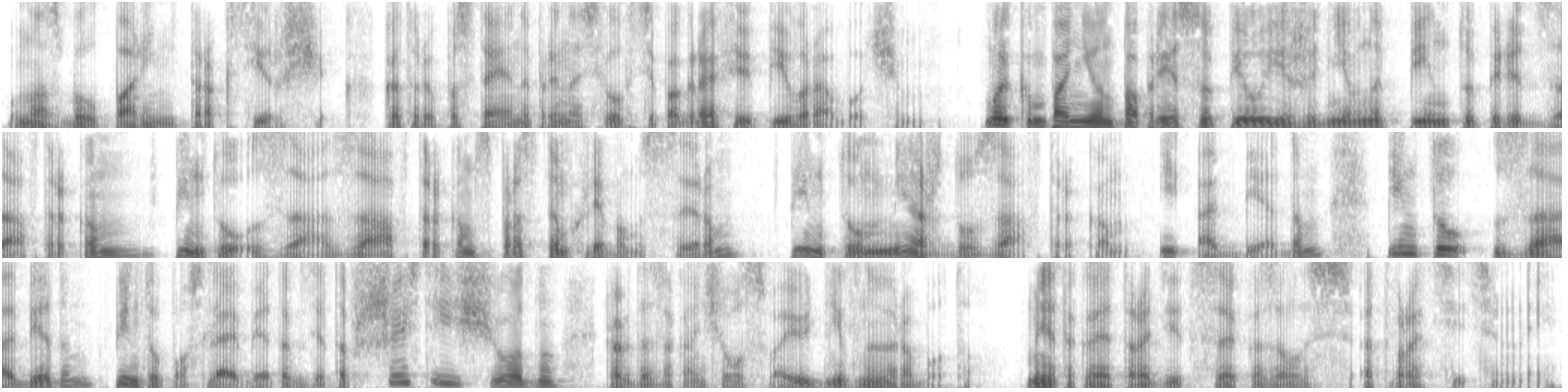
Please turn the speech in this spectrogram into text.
У нас был парень-трактирщик, который постоянно приносил в типографию пиво рабочим. Мой компаньон по прессу пил ежедневно пинту перед завтраком, пинту за завтраком с простым хлебом и сыром, пинту между завтраком и обедом, пинту за обедом, пинту после обеда где-то в шесть и еще одну, когда заканчивал свою дневную работу. Мне такая традиция казалась отвратительной,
